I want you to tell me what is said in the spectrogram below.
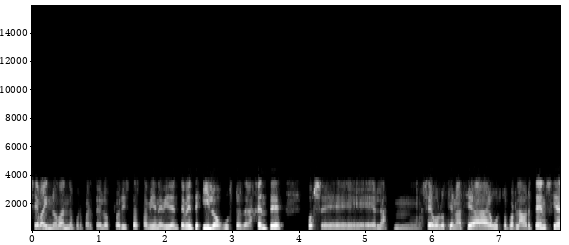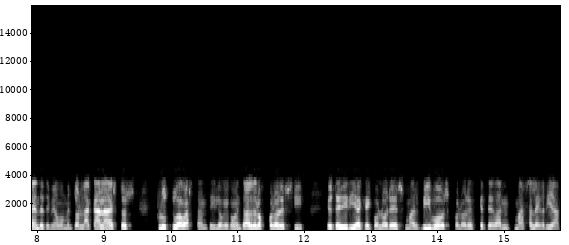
se va innovando por parte de los floristas también, evidentemente, y los gustos de la gente, pues eh, mm, se evoluciona hacia el gusto por la hortensia, en determinados momentos la cala, esto es- fluctúa bastante. Y lo que comentabas de los colores, sí, yo te diría que colores más vivos, colores que te dan más alegría,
